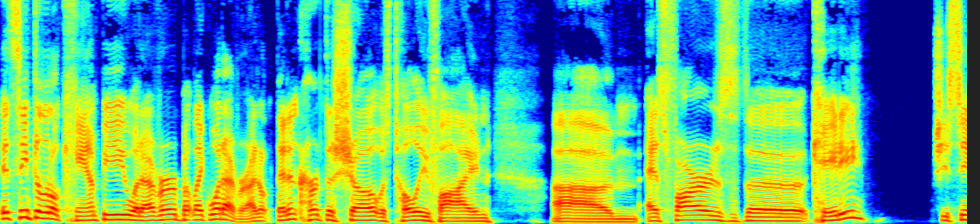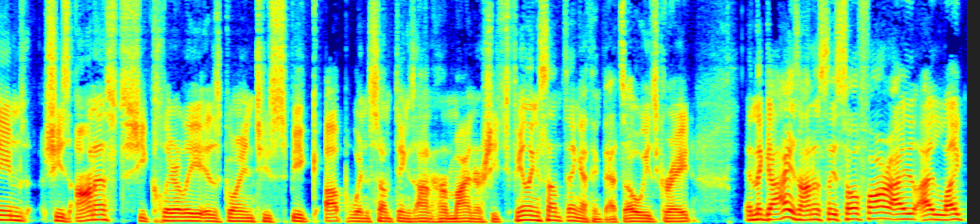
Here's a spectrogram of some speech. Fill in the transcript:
It seemed a little campy, whatever, but like whatever. I don't. They didn't hurt the show. It was totally fine. Um, as far as the Katie, she seems she's honest. She clearly is going to speak up when something's on her mind or she's feeling something. I think that's always great. And the guys, honestly, so far, I I like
